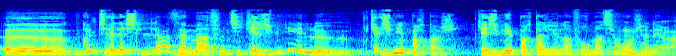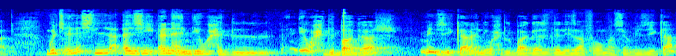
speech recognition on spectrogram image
أه قلت علاش لا زعما فهمتي كيعجبني كيعجبني partager كيعجبني partager l'information en général قلت علاش لا أجي أنا عندي واحد. عندي واحد ال bagage musical عندي واحد ال bagage ديال les informations musicales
